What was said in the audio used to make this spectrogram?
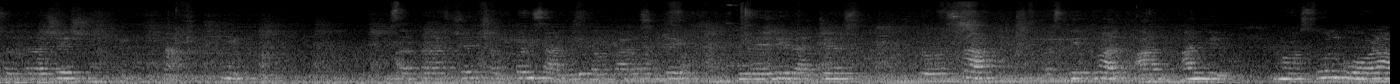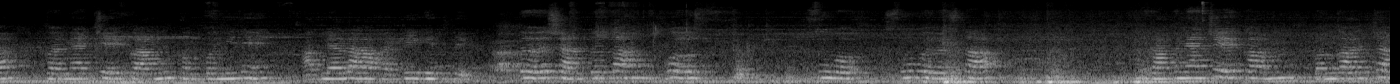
सतराशे हा. हम्म. सतराशे छप्पन साली बंगालमध्ये दुहेरी राज्य व्यवस्था अस्तित्वात आ- आणली महसूल गोळा करण्याचे काम कंपनीने आपल्याला हाती घेतले तर शांतता व सुव सुव्यवस्था राखण्याचे काम बंगालच्या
